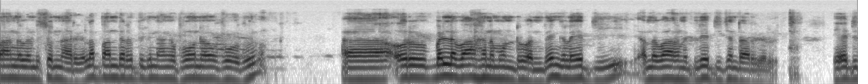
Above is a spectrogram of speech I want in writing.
வாங்கலன்னு சொன்னார்கள். அப்போ அந்த இடத்துக்கு நாங்கள் போன போது ஒரு வெள்ள வாகனம் ஒன்று வந்து எங்களை ஏற்றி அந்த வாகனத்தில் ஏற்றி சென்றார்கள். ஏற்றி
